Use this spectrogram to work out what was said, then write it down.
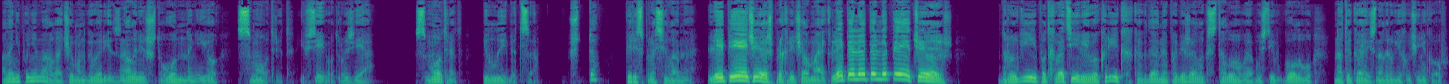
Она не понимала, о чем он говорит, знала лишь, что он на нее смотрит, и все его друзья. Смотрят и лыбятся. «Что?» — переспросила она. «Лепечешь!» — прокричал Майк. «Лепе, лепе, лепечешь!» Другие подхватили его крик, когда она побежала к столовой, опустив голову, натыкаясь на других учеников.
